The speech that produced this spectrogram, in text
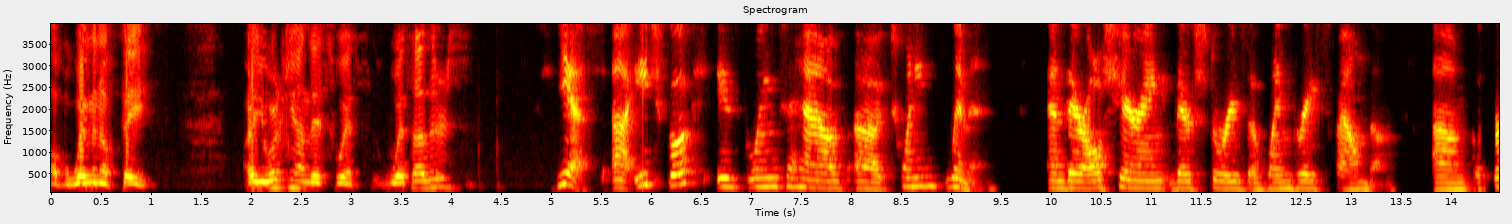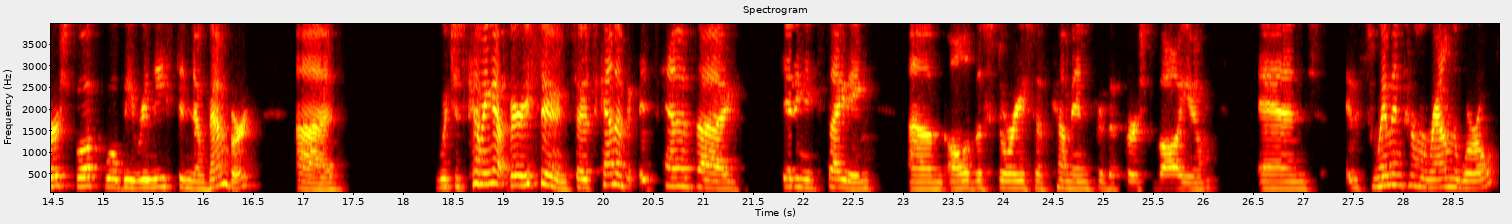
of Women of Faith." Are you working on this with with others? Yes, uh, each book is going to have uh, 20 women, and they're all sharing their stories of when Grace found them. Um, the first book will be released in November, uh, which is coming up very soon. So it's kind of it's kind of uh, getting exciting. Um, all of the stories have come in for the first volume, and it's women from around the world.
